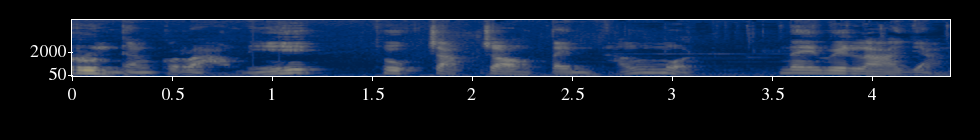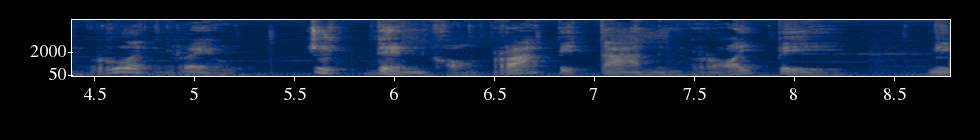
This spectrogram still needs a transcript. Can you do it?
รุ่นดังกล่าวนี้ ถูกจับจองเต็มทั้งหมด ในเวลาอย่างรวดเร็ว จุดเด่นของพระปิตา 100 ปี มี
